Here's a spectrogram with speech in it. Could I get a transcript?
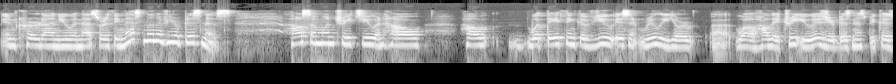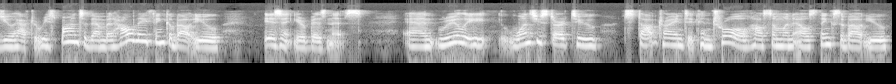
incurred on you and that sort of thing. That's none of your business. How someone treats you and how how what they think of you isn't really your uh, well how they treat you is your business because you have to respond to them but how they think about you isn't your business and really once you start to stop trying to control how someone else thinks about you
